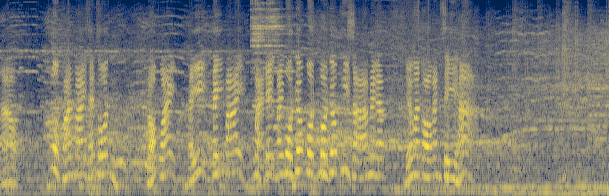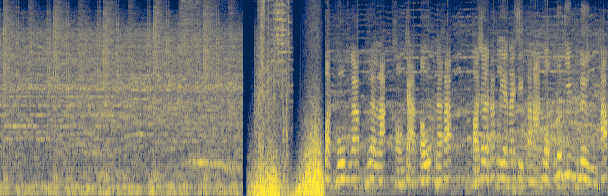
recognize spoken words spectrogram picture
เอาหมดผ่านไปแสนโซน ล็อกไว้ตีตีไปแม่เด้งไปหมดยกหมดหมดยกที่สามนะครับ เดี๋ยวมาต่อกันสี่ห้าปวดภูมิครับเพื่อนรักของจ่าตุ๊นะครับ ขอเชิญนักเรียนในสิบทหารบกรุ่นที่1ทับ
